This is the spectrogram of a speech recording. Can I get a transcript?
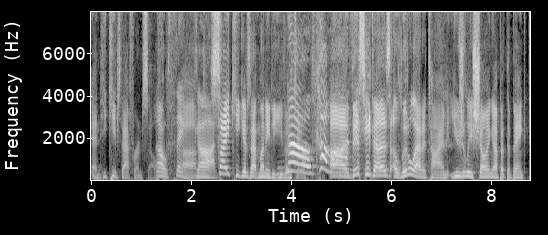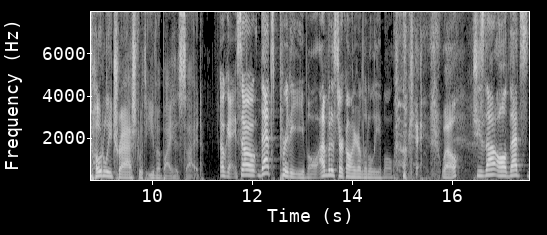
and he keeps that for himself. Oh, thank Um, God. Psych, he gives that money to Eva No, too. come Uh, on, this he does a little at a time, usually showing up at the bank totally trashed with Eva by his side. Okay, so that's pretty evil. I'm gonna start calling her little evil. Okay. Well, She's not all. That's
